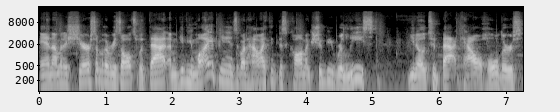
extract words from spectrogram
and I'm going to share some of the results with that. I'm giving you my opinions about how I think this comic should be released, you know, to Batcowl holders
